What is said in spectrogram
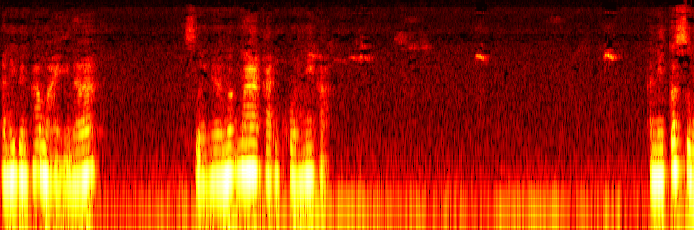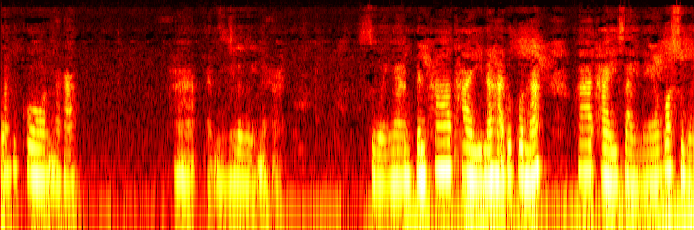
อันนี้เป็นผ้าไหมนะ สวยงามมากๆค่ะทุกคนนี่ค่ะ อันนี้ก็สวยทุกคนนะคะผ้าแบบนี้เลยนะคะ สวยงามเป็นผ้าไทยนะคะ ทุกคนนะ ผ้าไทยใส่แล้วก็สวย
